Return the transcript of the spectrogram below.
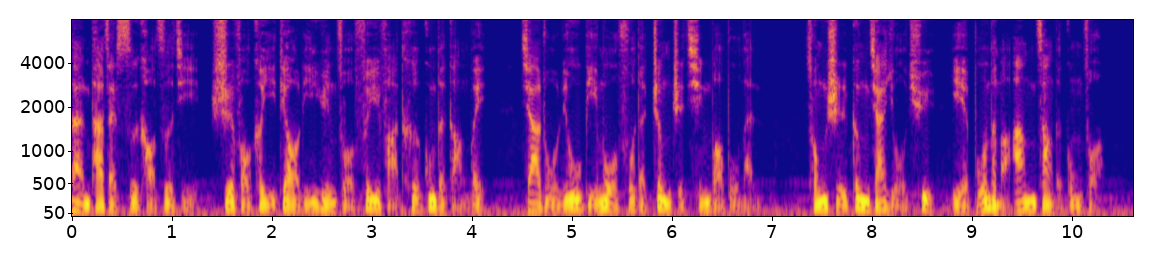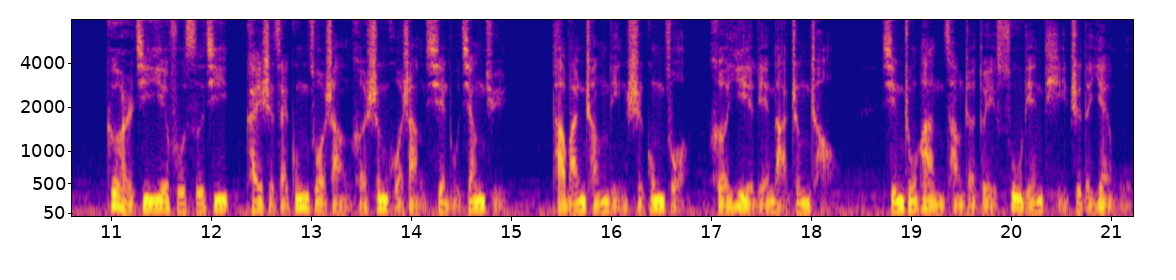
但他在思考自己是否可以调离运作非法特工的岗位，加入刘比莫夫的政治情报部门，从事更加有趣也不那么肮脏的工作。戈尔基耶夫斯基开始在工作上和生活上陷入僵局。他完成领事工作和叶莲娜争吵，心中暗藏着对苏联体制的厌恶，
